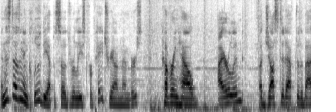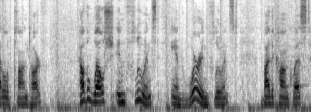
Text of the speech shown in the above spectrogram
And this doesn't include the episodes released for Patreon members, covering how Ireland adjusted after the Battle of Clontarf, how the Welsh influenced and were influenced by the conquest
